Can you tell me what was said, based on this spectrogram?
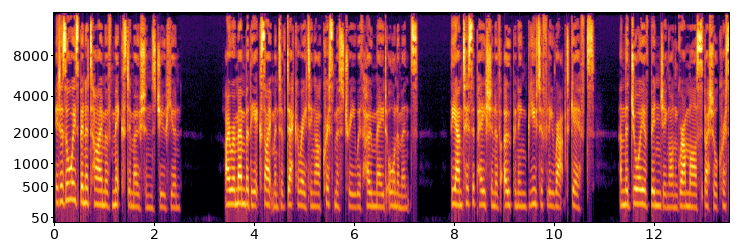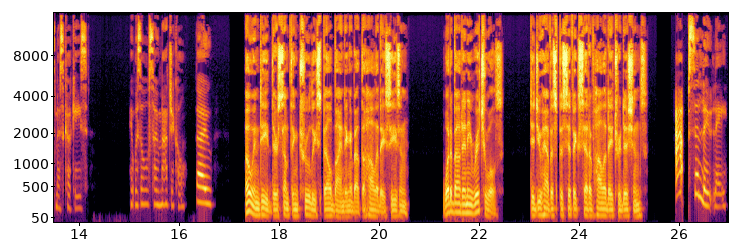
It has always been a time of mixed emotions, Juhyun. I remember the excitement of decorating our Christmas tree with homemade ornaments, the anticipation of opening beautifully wrapped gifts, and the joy of binging on Grandma's special Christmas cookies. It was all so magical, though. Oh, indeed, there's something truly spellbinding about the holiday season. What about any rituals? Did you have a specific set of holiday traditions? Absolutely.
